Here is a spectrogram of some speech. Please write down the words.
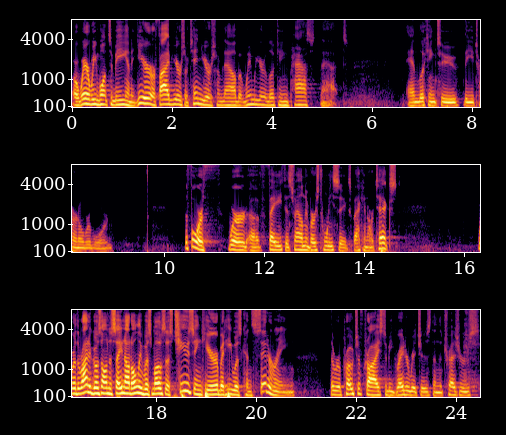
or where we want to be in a year or five years or ten years from now, but when we are looking past that and looking to the eternal reward. The fourth word of faith is found in verse 26, back in our text, where the writer goes on to say not only was Moses choosing here, but he was considering the reproach of Christ to be greater riches than the treasures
